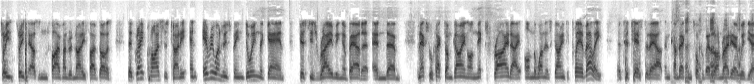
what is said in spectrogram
three three thousand five hundred ninety five dollars. They're great prices, Tony, and everyone who's been doing the Ghan just is raving about it. And um, in actual fact, I'm going on next Friday on the one that's going to Clare Valley to test it out and come back and talk about it on radio with you.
